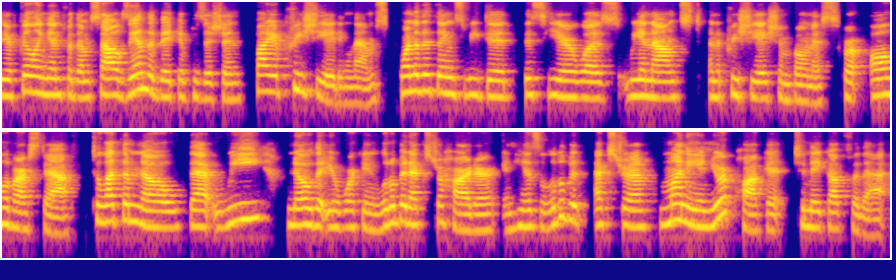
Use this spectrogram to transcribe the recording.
they're filling in for themselves and the vacant position by appreciating them. One of the things we did this year was we announced an appreciation bonus for all of our staff to let them know that we know that you're working a little bit extra harder and here's a little bit extra money in your pocket to make up for that.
